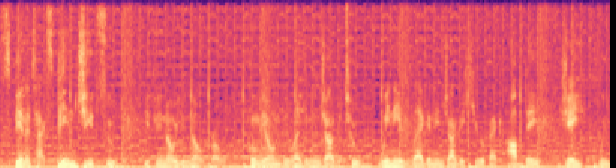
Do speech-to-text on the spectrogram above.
spin attack, Spinjitzu. If you know, you know, bro. Put me on the Lego Ninjago 2. We need Lego Ninjago Hero Pack update. Jay, please.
